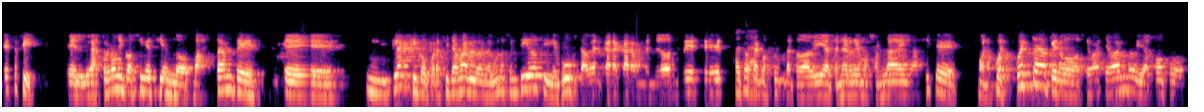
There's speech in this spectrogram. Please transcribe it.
es así, el gastronómico sigue siendo bastante eh, clásico, por así llamarlo, en algunos sentidos, y le gusta ver cara a cara a un vendedor veces, no se acostumbra todavía a tener demos online, así que, bueno, pues cuesta, pero se va llevando y de a poco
